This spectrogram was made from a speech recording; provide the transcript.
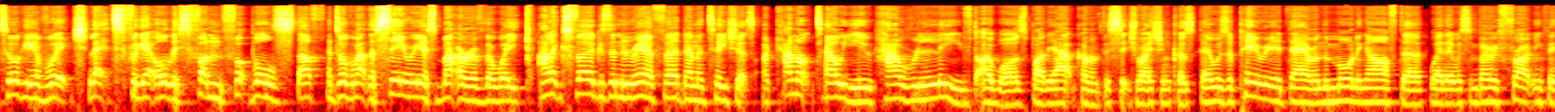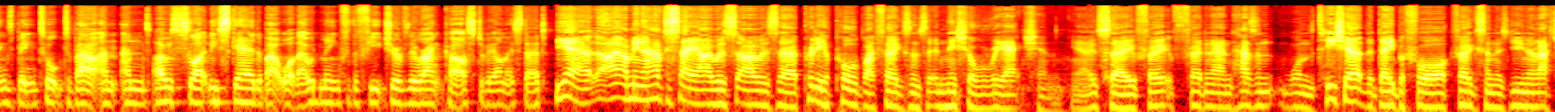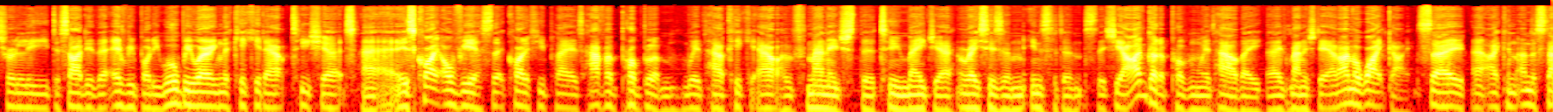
Talking of which, let's forget all this fun football stuff and talk about the serious matter of the week. Alex Ferguson and Rio Ferdinand t-shirts. I cannot tell you how relieved I was by the outcome of this situation because there was a period there on the morning after where there were some very frightening things being talked about and, and I was slightly scared about what that would mean for the future of the rant cast, to be honest, Ed. Yeah, I, I mean, I have to say, I was I was uh, pretty appalled by Ferguson's initial reaction. You know, so Fer- Ferdinand hasn't worn the T-shirt the day before. Ferguson has unilaterally decided that everybody will be wearing the Kick It Out T-shirt. Uh, it's quite obvious that quite a few players have a problem with how Kick It Out have managed the two major racism incidents this year. I've got a problem with how they they've managed it, and I'm a white guy, so uh, I can understand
